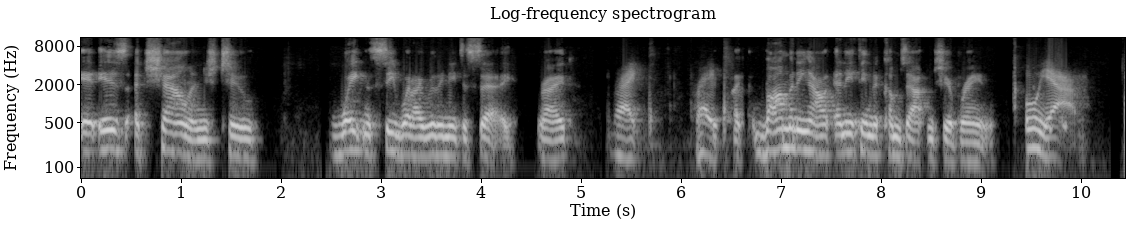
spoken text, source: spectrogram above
it is a challenge to wait and see what I really need to say, right? Right, right. Like vomiting out anything that comes out into your brain. Oh, yeah.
